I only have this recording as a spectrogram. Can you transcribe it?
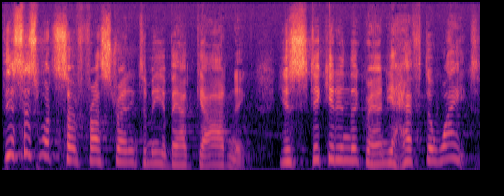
This is what's so frustrating to me about gardening. You stick it in the ground, you have to wait.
